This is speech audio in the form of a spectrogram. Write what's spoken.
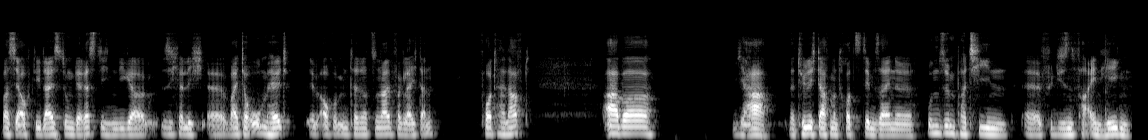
was ja auch die Leistung der restlichen Liga sicherlich äh, weiter oben hält, auch im internationalen Vergleich dann vorteilhaft. Aber ja, natürlich darf man trotzdem seine Unsympathien äh, für diesen Verein hegen.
